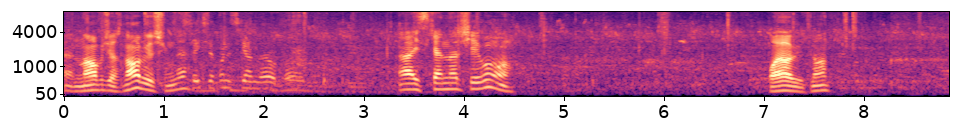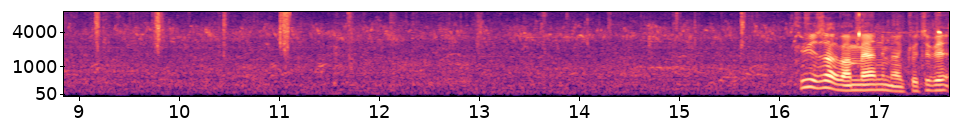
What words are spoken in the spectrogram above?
Yani ne yapacağız? Ne yapıyoruz şimdi? Seks yapan İskender orada. Ha İskender şey bu mu? Bayağı büyük lan. Güzel ben beğendim yani kötü bir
